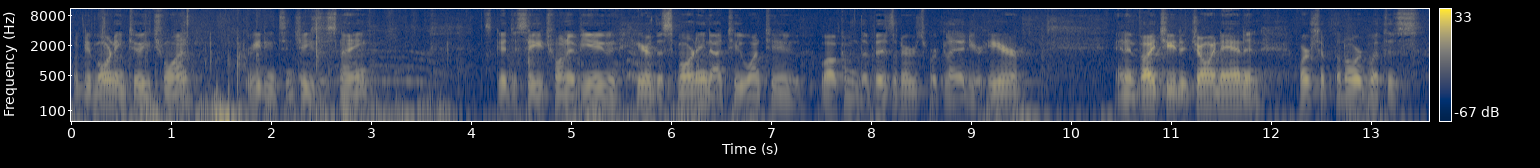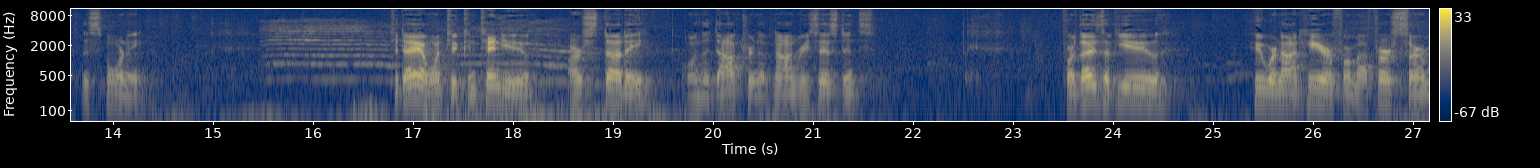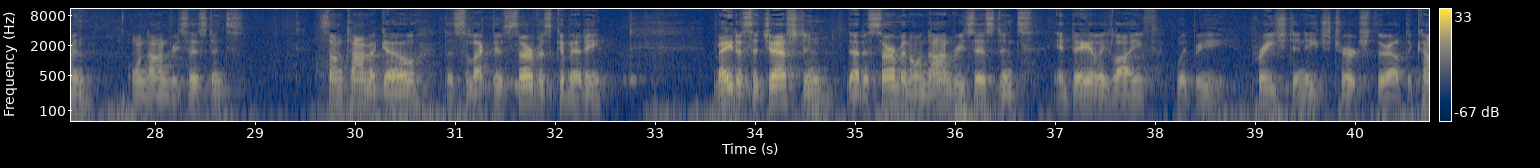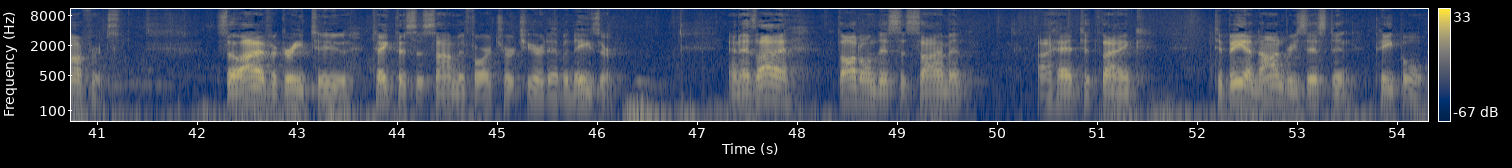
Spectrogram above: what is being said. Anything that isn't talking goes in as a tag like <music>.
Well, good morning to each one. Greetings in Jesus' name. It's good to see each one of you here this morning. I too want to welcome the visitors. We're glad you're here and invite you to join in and worship the Lord with us this morning. Today, I want to continue our study on the doctrine of non resistance. For those of you who were not here for my first sermon on non resistance, some time ago, the Selective Service Committee made a suggestion that a sermon on non resistance in daily life would be preached in each church throughout the conference. So I have agreed to take this assignment for our church here at Ebenezer. And as I thought on this assignment, I had to think to be a non resistant people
